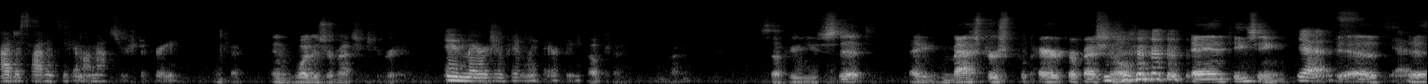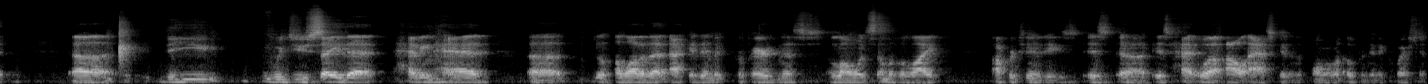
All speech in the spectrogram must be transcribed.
I decided to get my master's degree Okay. And what is your master's degree in marriage and family therapy. Okay. All right. So here you sit, a master's prepared professional and teaching. yes. Yes. Yes. Yeah. Uh, do you would you say that having had uh, a lot of that academic preparedness along with some of the life opportunities is uh, is had well I'll ask it in the form of an open-ended question.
